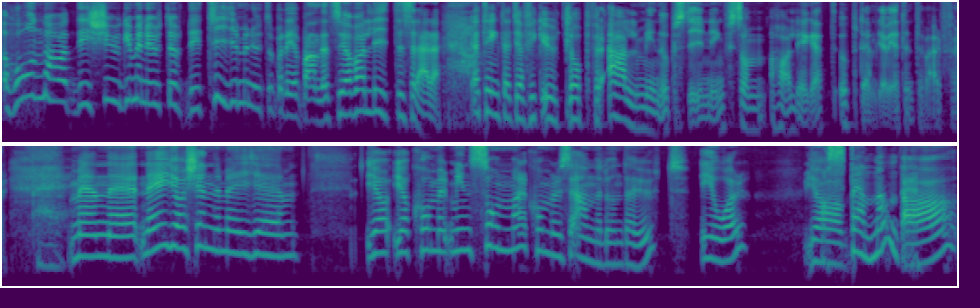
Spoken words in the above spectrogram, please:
hon har, det är 20 minuter, det är 10 minuter på det bandet. Så jag var lite sådär, jag tänkte att jag fick utlopp för all min uppstyrning som har legat uppdämd. Jag vet inte varför. Men eh, nej, jag känner mig eh, jag, jag kommer, min sommar kommer att se annorlunda ut i år. Jag, Vad spännande. Ja,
